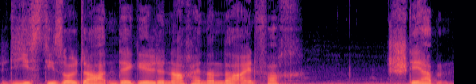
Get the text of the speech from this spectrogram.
ließ die Soldaten der Gilde nacheinander einfach sterben.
